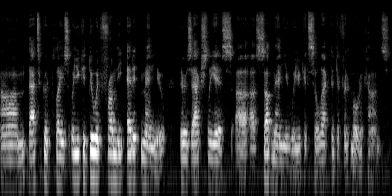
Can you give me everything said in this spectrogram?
Um, that's a good place. Or you could do it from the edit menu. There's actually a, uh, a sub menu where you could select the different emoticons.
